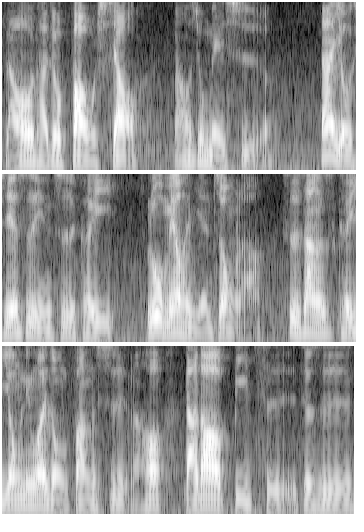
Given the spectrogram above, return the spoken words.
然后他就爆笑，然后就没事了。那有些事情是可以，如果没有很严重啦，事实上是可以用另外一种方式，然后达到彼此就是，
